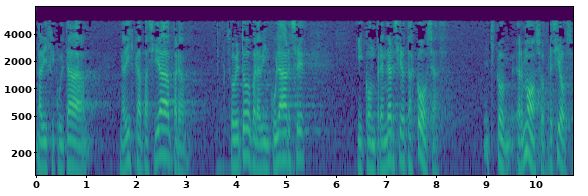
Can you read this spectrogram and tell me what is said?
una dificultad, una discapacidad para sobre todo para vincularse y comprender ciertas cosas. Un chico hermoso, precioso.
